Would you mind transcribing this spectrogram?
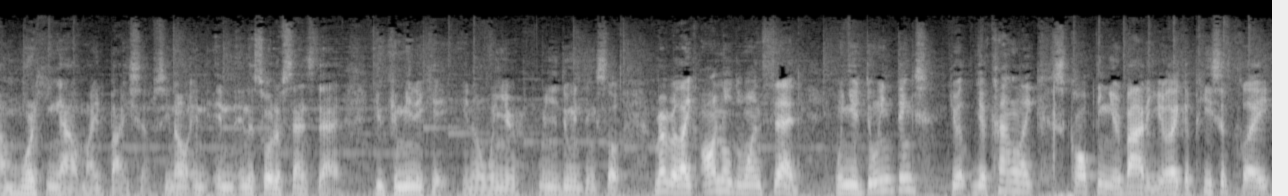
I'm working out my biceps, you know, in, in, in a sort of sense that you communicate, you know, when you're when you're doing things slow. Remember, like Arnold once said, when you're doing things, you're, you're kind of like sculpting your body. You're like a piece of clay.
